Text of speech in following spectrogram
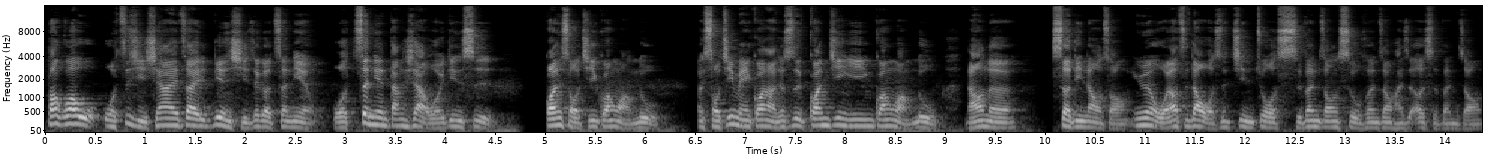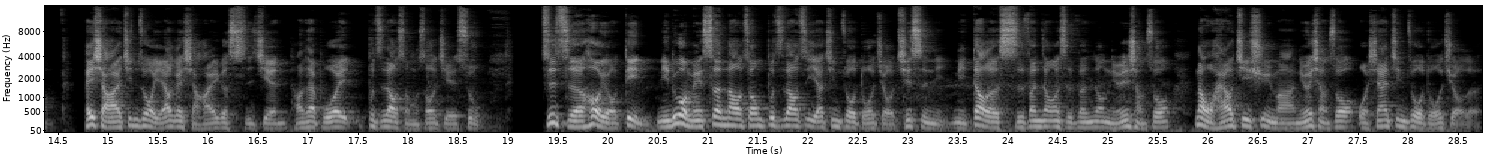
包括我我自己现在在练习这个正念，我正念当下，我一定是关手机、关网络，呃，手机没关啊，就是关静音、关网络，然后呢，设定闹钟，因为我要知道我是静坐十分钟、十五分钟还是二十分钟。陪小孩静坐也要给小孩一个时间，然后才不会不知道什么时候结束。知止而后有定。你如果没设闹钟，不知道自己要静坐多久，其实你你到了十分钟、二十分钟，你会想说，那我还要继续吗？你会想说，我现在静坐多久了？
